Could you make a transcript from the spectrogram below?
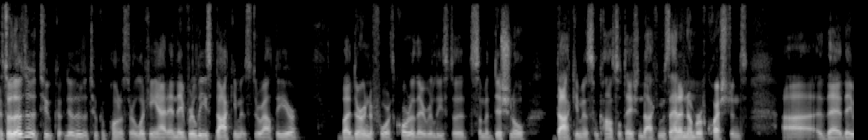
And so those are the two those are the two components they're looking at, and they've released documents throughout the year. But during the fourth quarter, they released a, uh, some additional documents, some consultation documents that had a number of questions uh, that they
